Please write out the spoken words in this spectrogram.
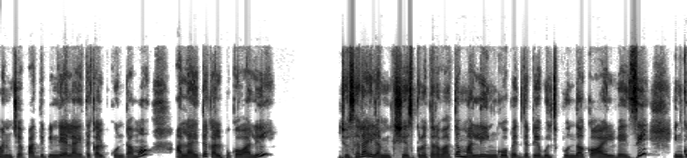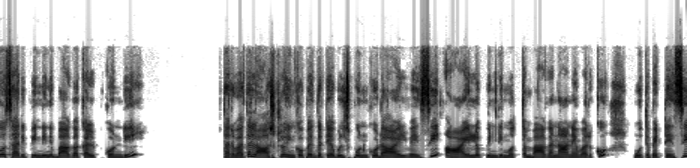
మనం చపాతి పిండి ఎలా అయితే కలుపుకుంటామో అలా అయితే కలుపుకోవాలి. చూసారా? ఇలా మిక్స్ చేసుకున్న తర్వాత మళ్ళీ ఇంకో పెద్ద టేబుల్ స్పూన్ దాకా ఆయిల్ వేసి ఇంకోసారి పిండిని బాగా కలుపుకోండి. తర్వాత లాస్ట్లో ఇంకో పెద్ద టేబుల్ స్పూన్ కూడా ఆయిల్ వేసి ఆ ఆయిల్లో పిండి మొత్తం బాగా నానే వరకు మూత పెట్టేసి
